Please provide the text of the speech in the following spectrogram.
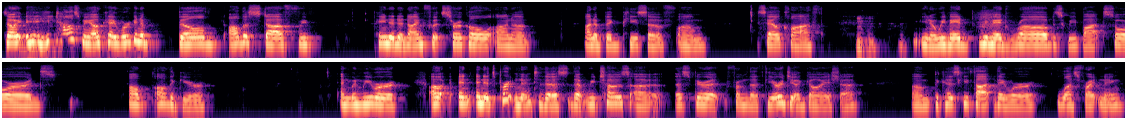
So he, he tells me, okay, we're gonna build all this stuff. We painted a nine foot circle on a on a big piece of um, sailcloth. Mm-hmm. You know, we made we made robes, we bought swords, all all the gear. And when we were oh, and, and it's pertinent to this that we chose a, a spirit from the Theurgia Goetia um, because he thought they were less frightening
